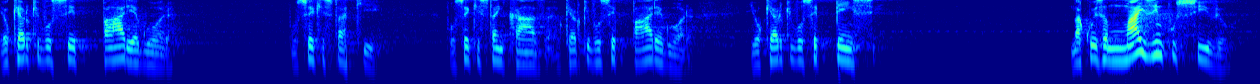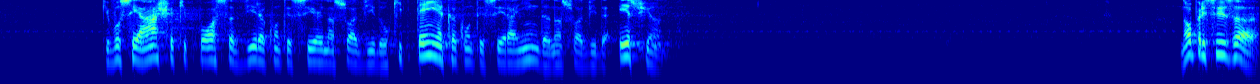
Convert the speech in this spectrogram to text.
Eu quero que você pare agora. Você que está aqui, você que está em casa, eu quero que você pare agora. E eu quero que você pense na coisa mais impossível que você acha que possa vir a acontecer na sua vida, ou que tenha que acontecer ainda na sua vida este ano. Não precisa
